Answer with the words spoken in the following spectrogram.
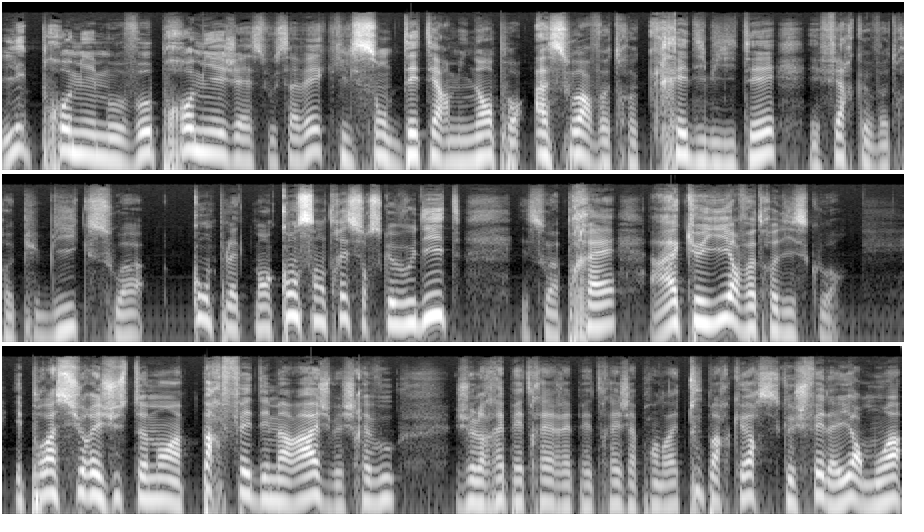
Les premiers mots, vos premiers gestes, vous savez qu'ils sont déterminants pour asseoir votre crédibilité et faire que votre public soit complètement concentré sur ce que vous dites et soit prêt à accueillir votre discours. Et pour assurer justement un parfait démarrage, ben, je vous, je le répéterai, répéterai, j'apprendrai tout par cœur. C'est ce que je fais d'ailleurs moi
